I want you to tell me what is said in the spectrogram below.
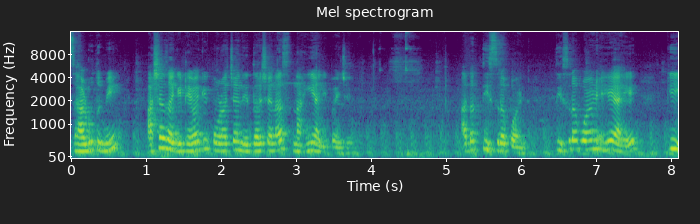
झाडू तुम्ही अशा जागी ठेवा की कोणाच्या निदर्शनास नाही आली पाहिजे. आता तिसरं पॉईंट तिसरं पॉईंट हे आहे की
